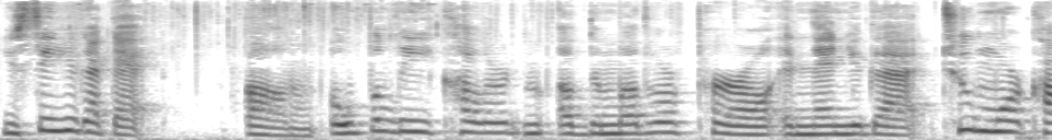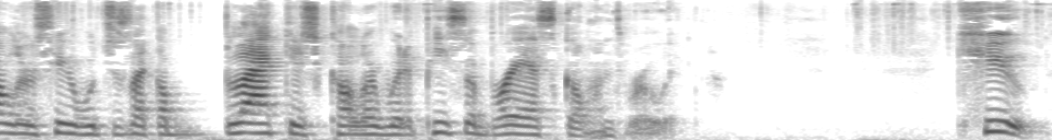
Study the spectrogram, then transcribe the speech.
You see you got that um, opaly colored of the mother of pearl. And then you got two more colors here, which is like a blackish color with a piece of brass going through it. Cute.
